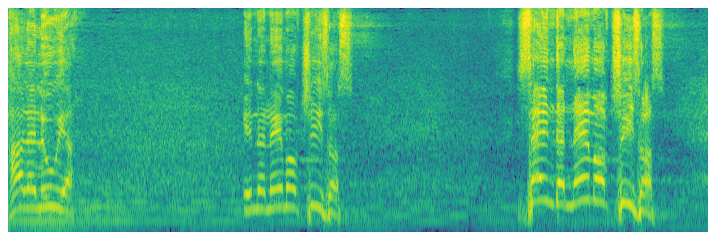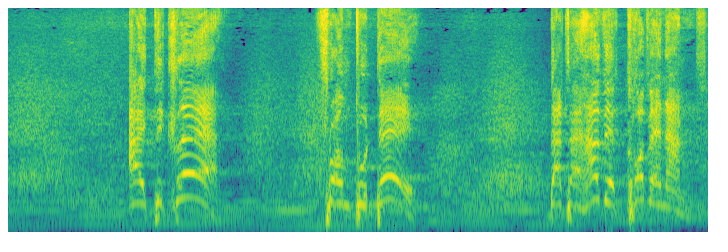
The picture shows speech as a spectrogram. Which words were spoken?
Hallelujah. In the name of Jesus. Say in the name of Jesus. I declare from today that I have a covenant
